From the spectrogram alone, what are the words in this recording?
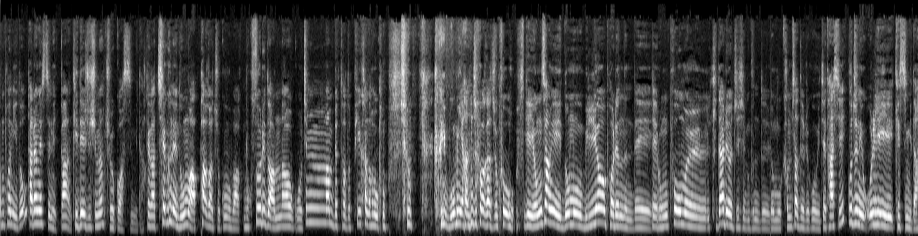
컴퍼니도 촬영했으니까 기대해 주시면 좋을 것 같습니다. 제가 최근에 너무 아파가지고 막 목소리도 안 나오고 침만 뱉어도 피가 나오고 좀 몸이 안 좋아가지고 이게 영상이 너무 밀려버렸는데 제 롱폼을 기다려주신 분들 너무 감사드리고 이제 다시 꾸준히 올리겠습니다.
